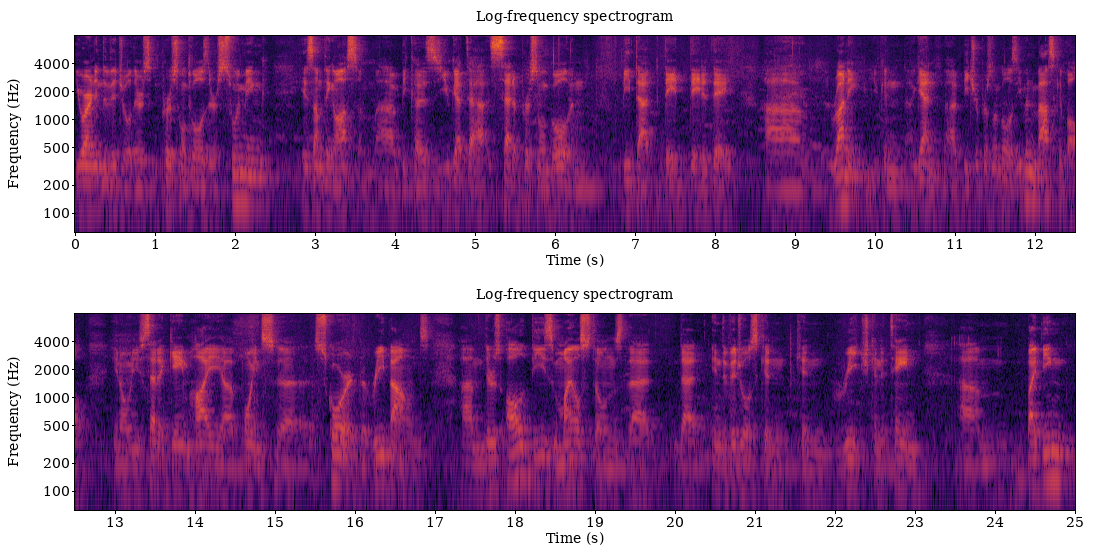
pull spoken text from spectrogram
you are an individual. There's some personal goals. There's swimming is something awesome uh, because you get to set a personal goal and beat that day day to day. Uh, running, you can again uh, beat your personal goals. Even basketball, you know, when you set a game high uh, points uh, scored, rebounds, um, there's all these milestones that that individuals can can reach, can attain um, by being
